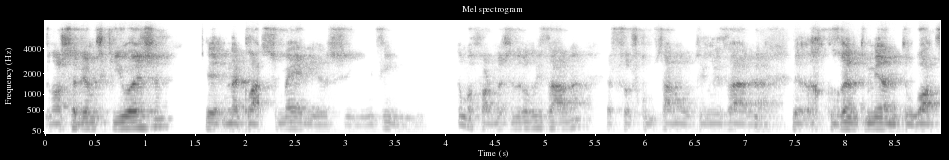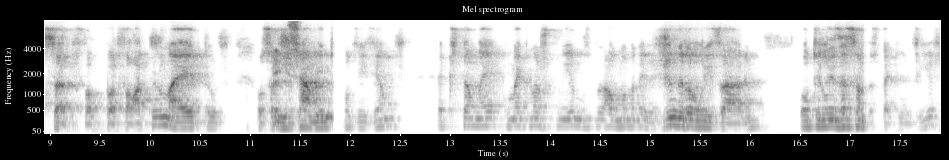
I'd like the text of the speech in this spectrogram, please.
Nós sabemos que hoje, na classes médias, enfim, de uma forma generalizada, as pessoas começaram a utilizar recorrentemente o WhatsApp para, falar com os netos, ou seja, Isso. já há muito bons exemplos. A questão é como é que nós podíamos, de alguma maneira, generalizar a utilização das tecnologias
